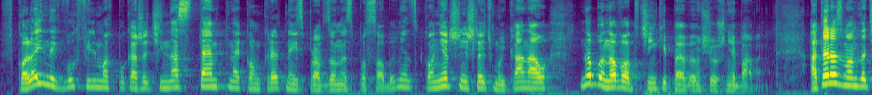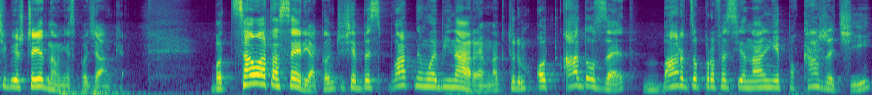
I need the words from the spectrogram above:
W kolejnych dwóch filmach pokażę Ci następne konkretne i sprawdzone sposoby, więc koniecznie śledź mój kanał, no bo nowe odcinki pojawią się już niebawem. A teraz mam dla Ciebie jeszcze jedną niespodziankę. Bo cała ta seria kończy się bezpłatnym webinarem, na którym od A do Z bardzo profesjonalnie pokażę Ci,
